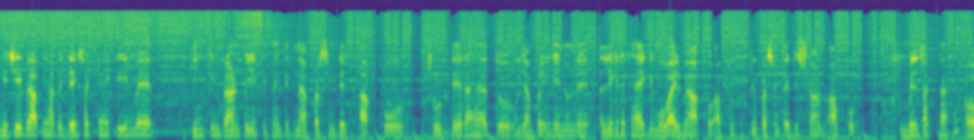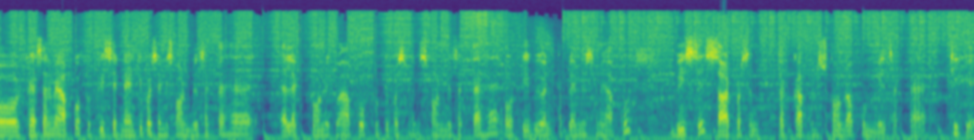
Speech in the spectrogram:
नीचे पे आप यहाँ पे देख सकते हैं कि इनमें किन किन ब्रांड पर ये कितना कितना परसेंटेज आपको छूट दे रहा है? तो एग्जांपल के लिए इन्होंने लिख रखा है कि मोबाइल में आपको अप टू 50 परसेंट तक डिस्काउंट आपको मिल सकता है और फ़ैशन में आपको 50 से 90 परसेंट डिस्काउंट मिल सकता है इलेक्ट्रॉनिक में आपको 40 परसेंट डिस्काउंट मिल सकता है और टी वी वन अप्लायंस में आपको 20 से 60 परसेंट तक का आपको डिस्काउंट आपको मिल सकता है। ठीक है?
